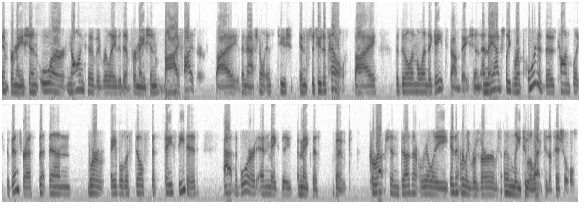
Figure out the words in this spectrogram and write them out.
information or non COVID related information by Pfizer, by the National Institute, Institute of Health, by the Bill and Melinda Gates Foundation. And they actually reported those conflicts of interest, but then were able to still stay seated at the board and make the make this vote. Corruption doesn't really isn't really reserved only to elected officials.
